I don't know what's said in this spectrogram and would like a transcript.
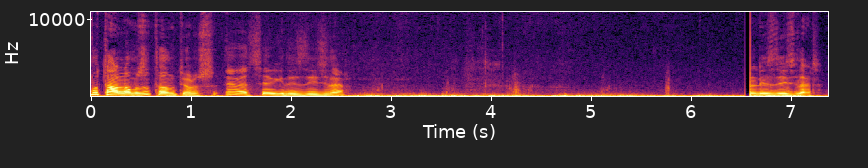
Bu tarlamızı tanıtıyoruz. Evet sevgili izleyiciler. İzleyiciler.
